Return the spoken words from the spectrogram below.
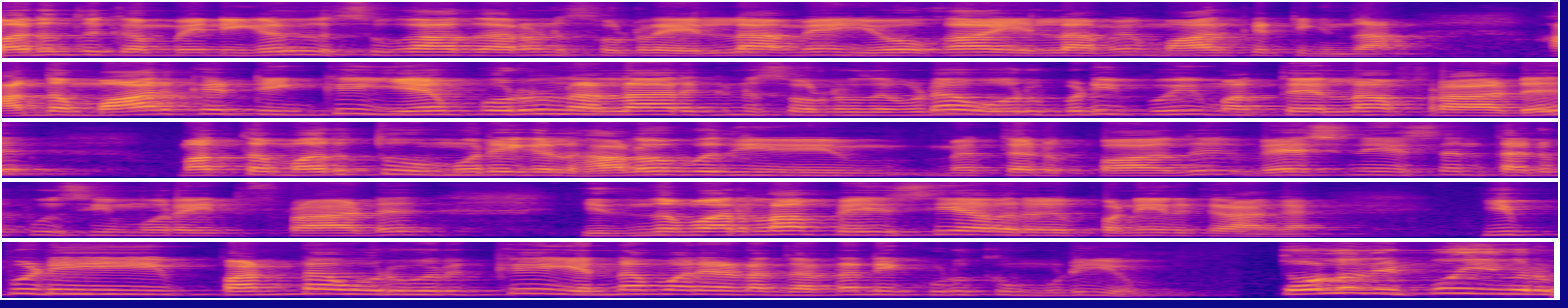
மருந்து கம்பெனிகள் சுகாதாரம்னு சொல்கிற எல்லாமே யோகா எல்லாமே மார்க்கெட்டிங் தான். அந்த மார்க்கெட்டிங்க்கு என் பொருள் நல்லா இருக்குன்னு சொல்கிறத விட ஒருபடி போய் மற்ற எல்லாம் ஃப்ராடு. மற்ற மருத்துவ முறைகள் ஹலோபதி மெத்தடு பாது வேக்சினேஷன் தடுப்பூசி முறை ஃப்ராடு இந்த மாதிரிலாம் பேசி அவர் பண்ணியிருக்கிறாங்க. இப்படி பண்ண ஒருவருக்கு என்ன மாதிரியான தண்டனை கொடுக்க முடியும்? தோழர் இப்போ இவர்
